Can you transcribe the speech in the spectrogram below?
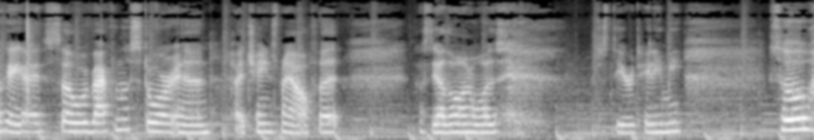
Okay guys, so we're back from the store and I changed my outfit because the other one was just irritating me. So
